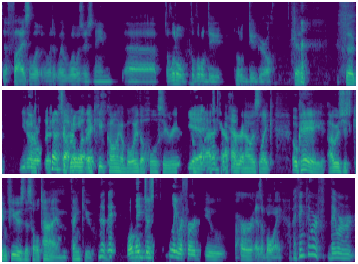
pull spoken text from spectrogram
the Faisal? What, what, what was his name? Uh, the little the little dude, little dude girl. the, the You know, girl that, I'm the girl about, that they right? keep calling a boy the whole series Yeah. the last chapter and i was like okay i was just confused this whole time thank you No, they. Well, they distinctly referred to her as a boy. I think they were they were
